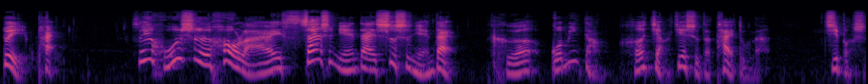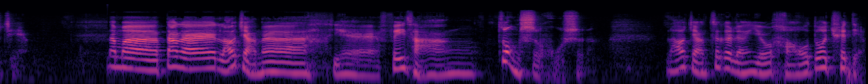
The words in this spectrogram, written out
对派。所以胡适后来三十年代、四十年代和国民党和蒋介石的态度呢，基本是这样。那么当然，老蒋呢也非常重视胡适。老蒋这个人有好多缺点，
